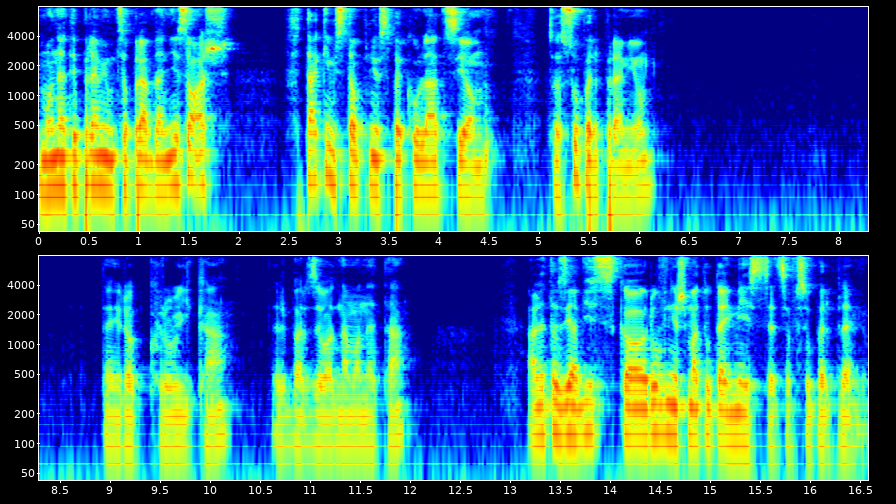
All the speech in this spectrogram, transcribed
Monety premium, co prawda, nie są aż w takim stopniu spekulacją co super premium. Tutaj rok królika. Też bardzo ładna moneta. Ale to zjawisko również ma tutaj miejsce, co w Super Premium.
